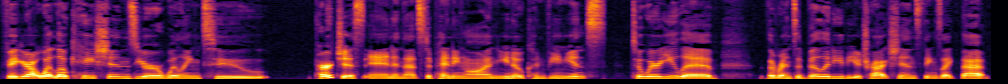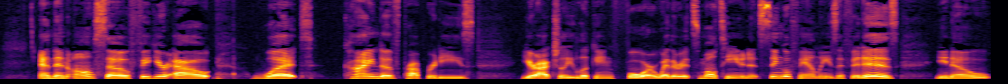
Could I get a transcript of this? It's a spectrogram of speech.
figure out what locations you're willing to purchase in, and that's depending on, you know, convenience to where you live, the rentability, the attractions, things like that. And then also figure out what kind of properties you're actually looking for, whether it's multi units, single families. If it is, you know,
